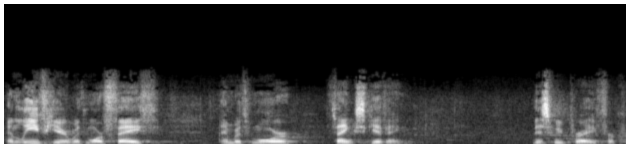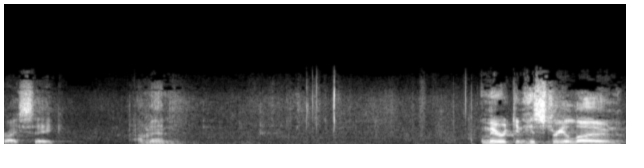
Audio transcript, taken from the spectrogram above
and leave here with more faith and with more thanksgiving. This we pray for Christ's sake. Amen. American history alone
